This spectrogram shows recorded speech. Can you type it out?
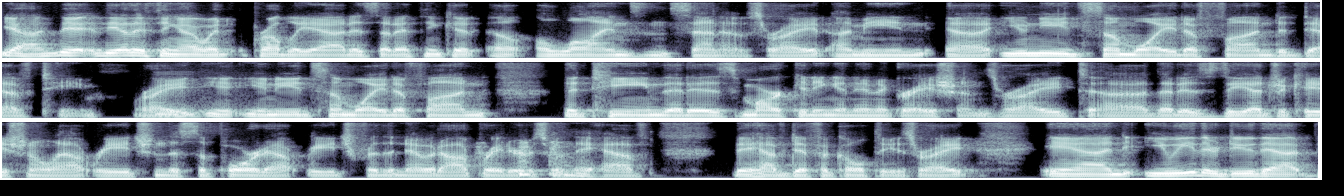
Yeah, the, the other thing I would probably add is that I think it aligns incentives, right? I mean, uh, you need some way to fund a dev team, right? Mm-hmm. You, you, need some way to fund the team that is marketing and integrations, right? Uh, that is the educational outreach and the support outreach for the node operators when they have they have difficulties, right? And you either do that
